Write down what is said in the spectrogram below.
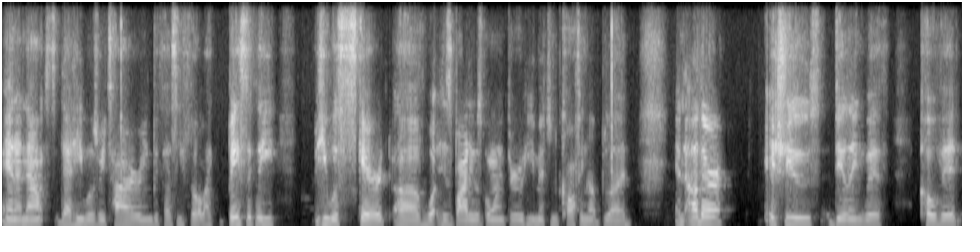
and announced that he was retiring because he felt like basically he was scared of what his body was going through. He mentioned coughing up blood and other issues dealing with COVID.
